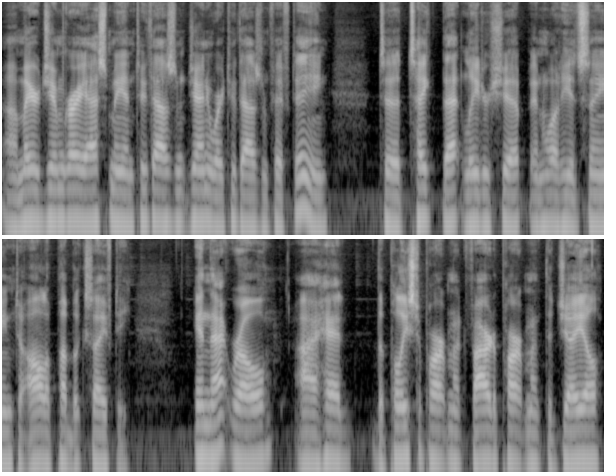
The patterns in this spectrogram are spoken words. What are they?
uh, Mayor Jim Gray asked me in 2000, January 2015 to take that leadership and what he had seen to all of public safety. In that role, I had the police department, fire department, the jail,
